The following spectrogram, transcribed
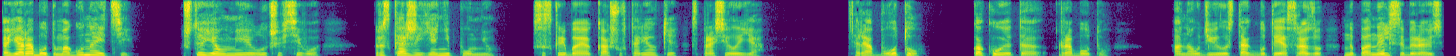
А я работу могу найти? Что я умею лучше всего? Расскажи, я не помню. Соскребая кашу в тарелке, спросила я. Работу? Какую это работу? Она удивилась так, будто я сразу на панель собираюсь,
